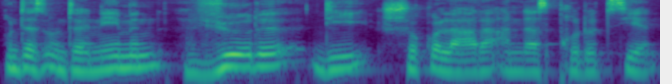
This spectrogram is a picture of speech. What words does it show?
und das Unternehmen würde die Schokolade anders produzieren.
